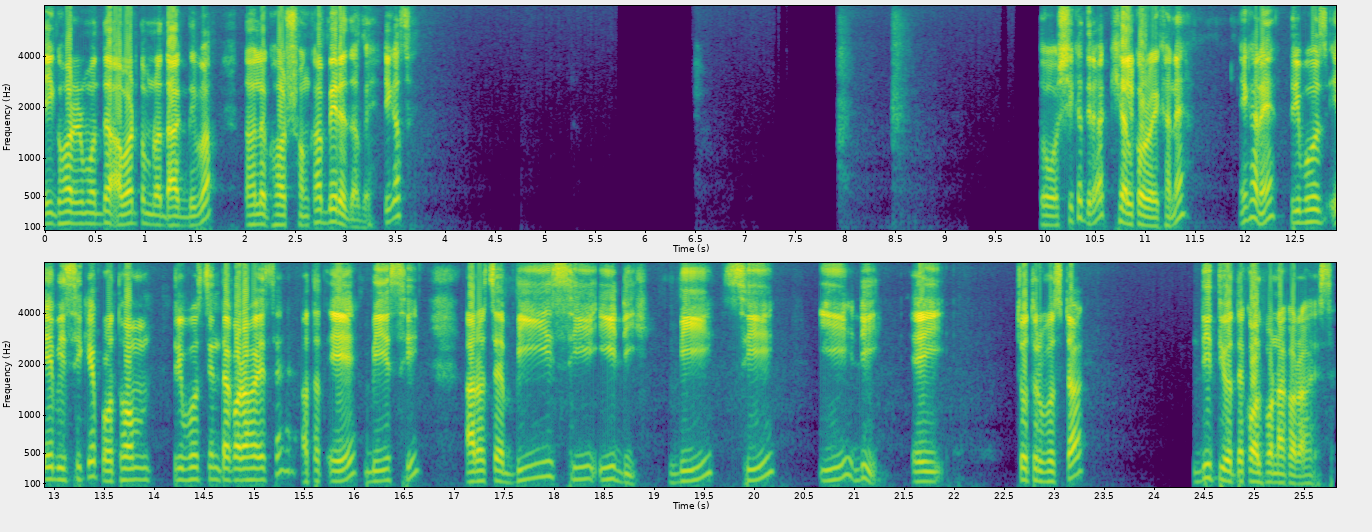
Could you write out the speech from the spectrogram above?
এই ঘরের মধ্যে আবার তোমরা দাগ দিবা, তাহলে ঘর সংখ্যা বেড়ে যাবে, ঠিক আছে? তো শিক্ষার্থীরা খেয়াল করো এখানে। এখানে ত্রিভুজ এ কে প্রথম ত্রিভুজ চিন্তা করা হয়েছে, অর্থাৎ এ বি সি আর হচ্ছে B C E D B C E D এই চতুর্ভুজটা দ্বিতীয়তে কল্পনা করা হয়েছে।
